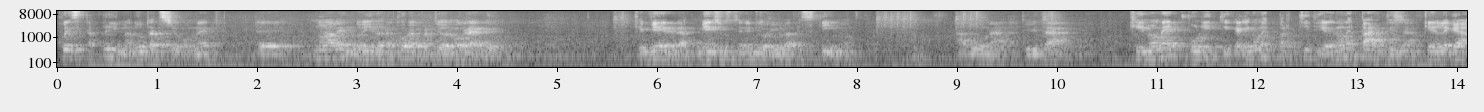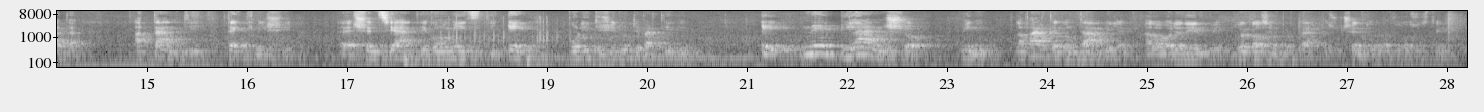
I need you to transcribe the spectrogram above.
questa prima dotazione, eh, non avendo io ancora il Partito Democratico, che viene da miei sostenitori, io la destino ad un'attività che non è politica, che non è partitica, che non è partisan, che è legata a tanti tecnici, eh, scienziati, economisti e politici di tutti i partiti e nel bilancio, quindi la parte contabile, allora voglio dirvi due cose importanti sul centro per la sostenibile.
